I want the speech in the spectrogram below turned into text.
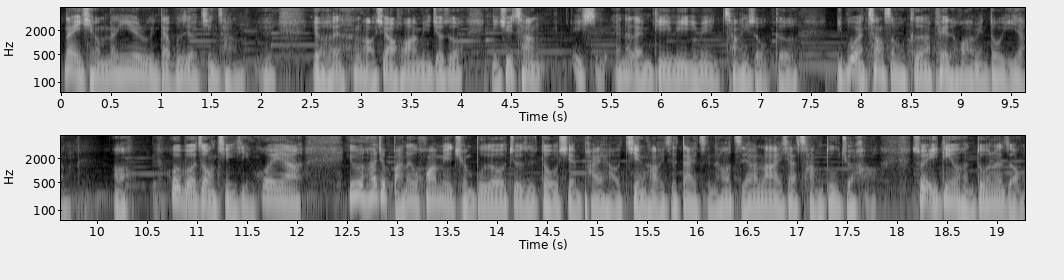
那以前我们那个音乐录影带不是有经常有很很好笑的画面，就是说你去唱一首那个 MTV 里面唱一首歌，你不管唱什么歌，它配的画面都一样。哦，会不会这种情形？会呀、啊，因为他就把那个画面全部都就是都先拍好，剪好一支带子，然后只要拉一下长度就好。所以一定有很多那种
